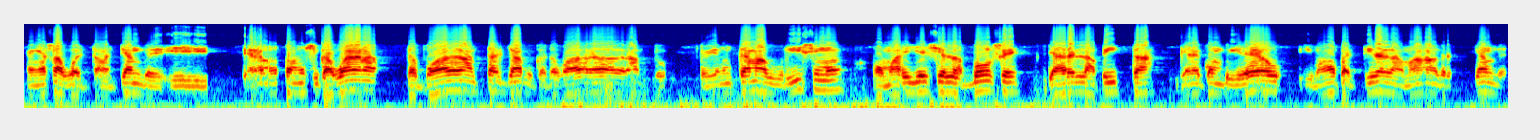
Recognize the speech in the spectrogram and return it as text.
en esa vuelta, ¿me entiendes? Y tiene mucha música buena, te puedo adelantar ya porque te puedo dar adelanto, que viene un tema durísimo, Omar y Jesse en las voces, ya en la pista, viene con video y vamos a partir en la madre, ¿entiendes?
